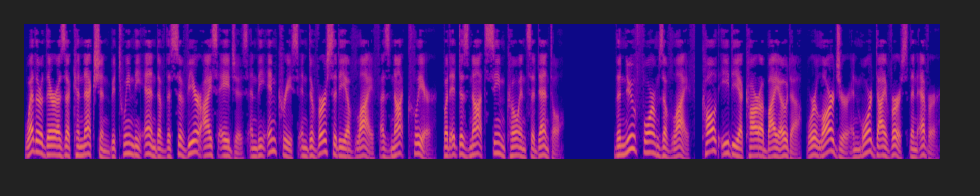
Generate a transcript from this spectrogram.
Whether there is a connection between the end of the severe ice ages and the increase in diversity of life is not clear, but it does not seem coincidental. The new forms of life, called Ediacara biota, were larger and more diverse than ever.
